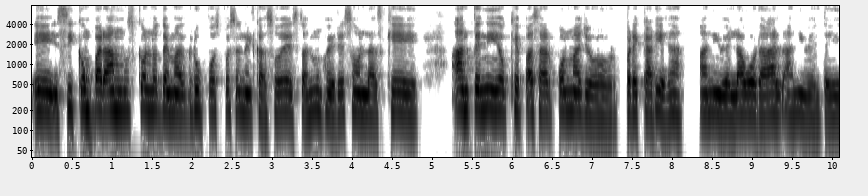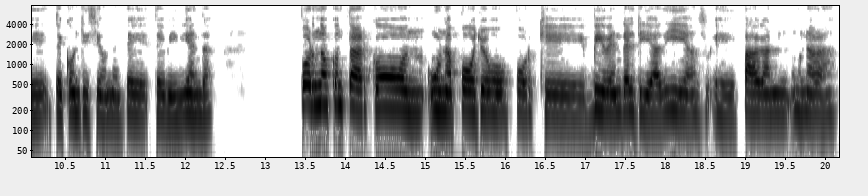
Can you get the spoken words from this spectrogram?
Eh, si comparamos con los demás grupos, pues en el caso de estas mujeres son las que han tenido que pasar por mayor precariedad a nivel laboral, a nivel de, condiciones de, vivienda, por no contar con un apoyo porque viven del día a día, eh, pagan una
